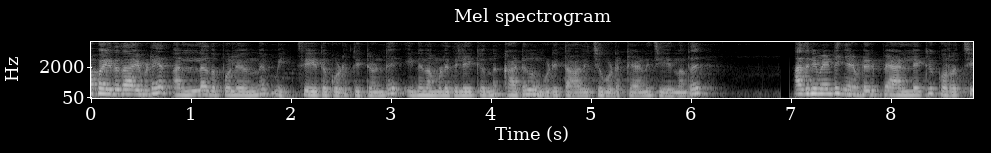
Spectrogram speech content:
അപ്പോൾ ഇതാ ഇവിടെ നല്ലതുപോലെ ഒന്ന് മിക്സ് ചെയ്ത് കൊടുത്തിട്ടുണ്ട്. ഇനി നമ്മളിതിലേക്കൊന്ന് കടുകും കൂടി താളിച്ച് കൊടുക്കുകയാണ് ചെയ്യുന്നത്. അതിനുവേണ്ടി ഞാൻ ഇവിടെ ഒരു പാനിലേക്ക് കുറച്ച്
